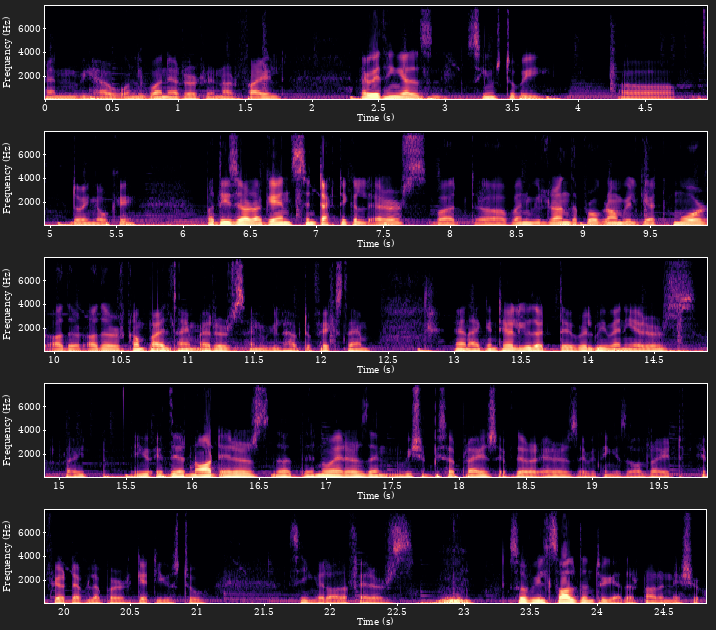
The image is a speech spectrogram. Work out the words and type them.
And we have only one error in our file. Everything else seems to be uh, doing okay but these are again syntactical errors. But uh, when we run the program we'll get more other other compile time errors and we'll have to fix them. And I can tell you that there will be many errors right? If there are not errors uh, there are no errors then we should be surprised. If there are errors everything is all right if you're a developer get used to seeing a lot of errors. So we'll solve them together not an issue.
